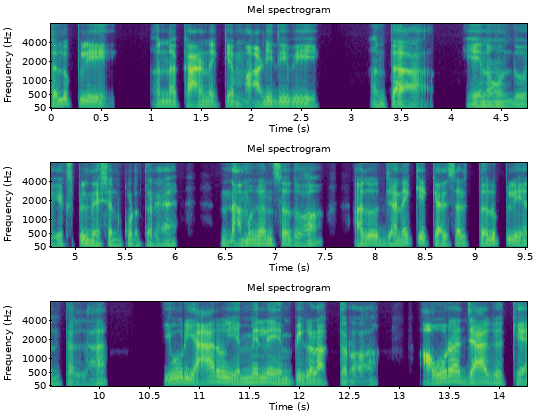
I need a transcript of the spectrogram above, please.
ತಲುಪಲಿ ಅನ್ನೋ ಕಾರಣಕ್ಕೆ ಮಾಡಿದೀವಿ ಅಂತ ಏನೋ ಒಂದು ಎಕ್ಸ್ಪ್ಲನೇಷನ್ ಕೊಡ್ತಾರೆ. ನಮಗನ್ಸೋದು, ಅದು ಜನಕ್ಕೆ ಕೆಲಸ ತಲುಪಲಿ ಅಂತಲ್ಲ, ಇವ್ರು ಯಾರು ಎಂ ಎಲ್ ಎ ಎಂ ಪಿಗಳಾಗ್ತಾರೋ ಅವರ ಜಾಗಕ್ಕೆ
